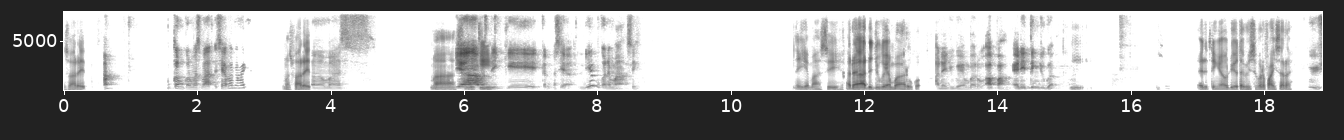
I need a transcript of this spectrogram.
Mas Farid Bukan, bukan mas Pak. Siapa namanya? Mas Farid Eh, mas Mas Ya, Mas Niki Diki. Kan masih ya. Dia bukannya masih. iya masih ada ada juga yang baru kok Ada juga yang baru. Apa? Editing juga. editing audio tapi supervisor ya Wih.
